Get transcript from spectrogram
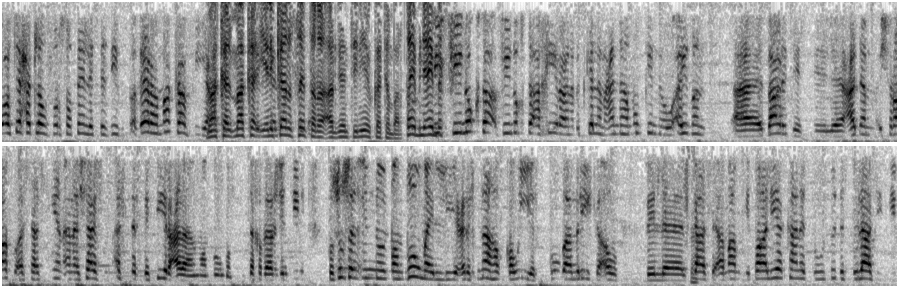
وأتيحت له فرصتين للتسديد. غيرها ما كان في يعني. ما كان ما كان يعني كانت سيطره ارجنتينيه مباراه طيب نعيم في, بس في نقطة في نقطة أخيرة أنا بتكلم عنها. ممكن وأيضا آه، باردس عدم إشراكه أساسيا. أنا شايف مؤثر كثير على المنظومة في المنتخب الأرجنتيني خصوصا إنه المنظومة اللي عرفناها قوية في كوبا أمريكا أو في ال- الكاس أمام إيطاليا كانت بوجود الثلاثي دي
